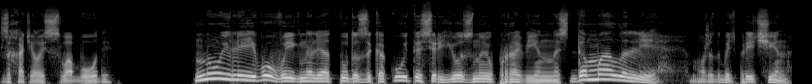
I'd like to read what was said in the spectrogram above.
захотелось свободы. Ну или его выгнали оттуда за какую-то серьезную провинность, да мало ли, может быть, причин.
